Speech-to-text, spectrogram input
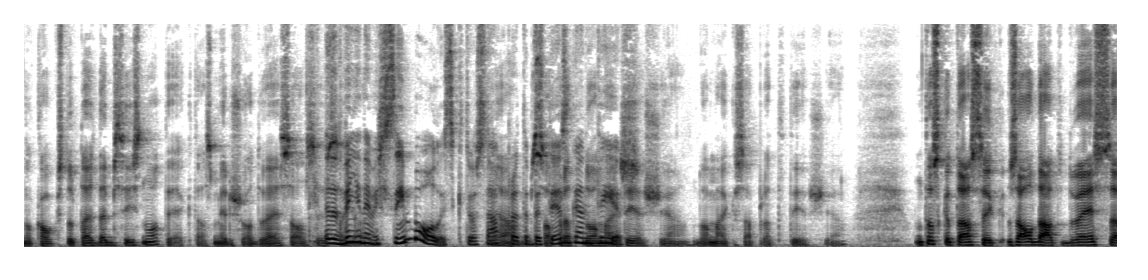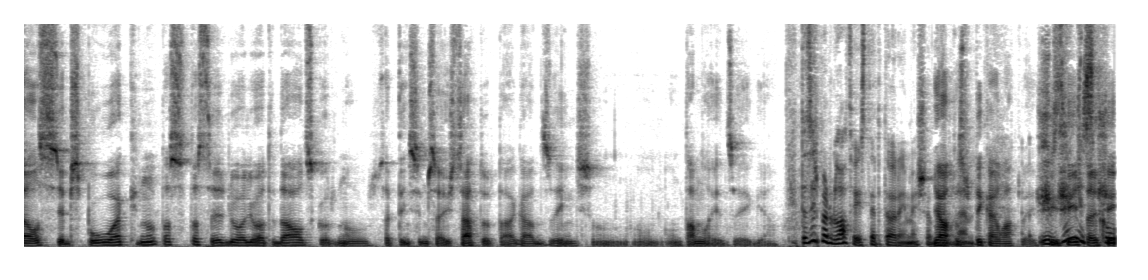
Nu, kaut kas tur tajā debesīs notiek, tās mirušo dvēseles. Ja, tad viņi nevis simboliski to saprata, jā, bet saprata, diezgan tieši. tieši. Jā, domāju, ka saprata tieši. Jā. Un tas, ka tās ir zaudēta dvēseles, jeb spoki, nu, tas, tas ir ļoti, ļoti daudz, kur nu, 764. gada ziņas un, un, un tam līdzīgi. Jā. Tas ir par Latvijas teritoriju. Jā, tas ir tikai Latvijas. Ir ziņas, šīs, ko,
